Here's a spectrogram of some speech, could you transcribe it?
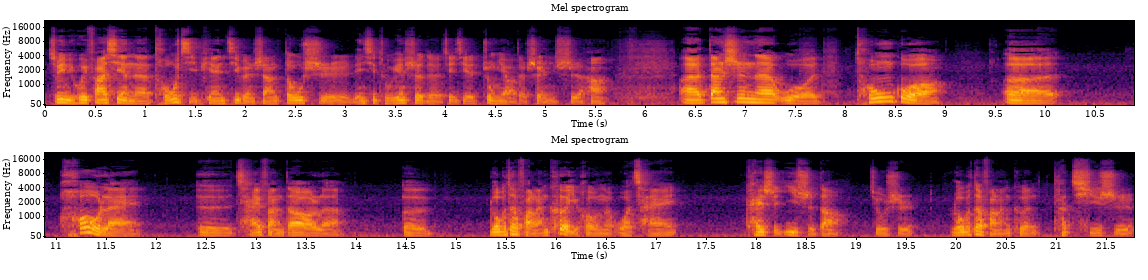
所以你会发现呢，头几篇基本上都是联系图片社的这些重要的摄影师哈，呃，但是呢，我通过。呃，后来，呃，采访到了，呃，罗伯特·法兰克以后呢，我才开始意识到，就是罗伯特·法兰克他其实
